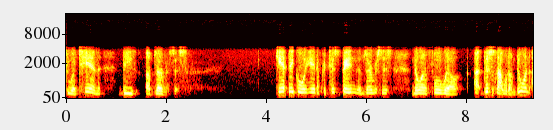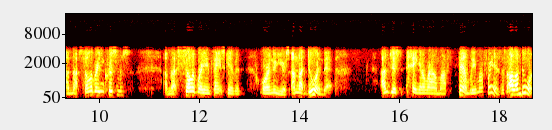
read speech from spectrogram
to attend these observances. Can't they go ahead and participate in the observances, knowing full well uh, this is not what I'm doing. I'm not celebrating Christmas. I'm not celebrating Thanksgiving or a New Year's. I'm not doing that. I'm just hanging around my family and my friends. That's all I'm doing.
